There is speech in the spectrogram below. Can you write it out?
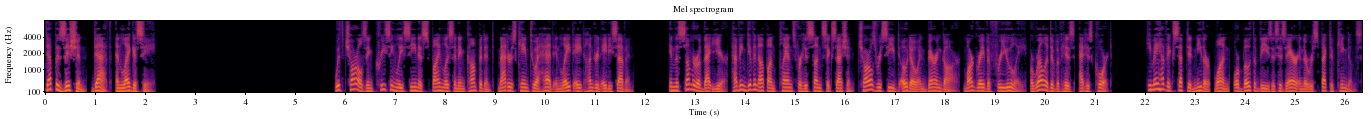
Deposition, death, and legacy With Charles increasingly seen as spineless and incompetent, matters came to a head in late 887. In the summer of that year, having given up on plans for his son's succession, Charles received Odo and Berengar, Margrave of Friuli, a relative of his, at his court. He may have accepted neither, one, or both of these as his heir in their respective kingdoms.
